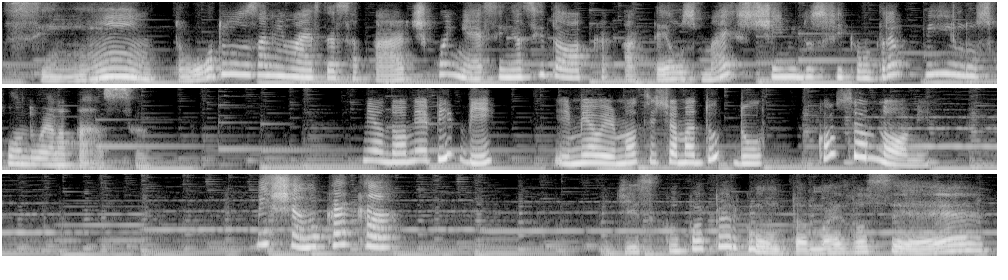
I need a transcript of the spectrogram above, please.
Sim, todos os animais dessa parte conhecem a Sidoca. Até os mais tímidos ficam tranquilos quando ela passa. Meu nome é Bibi e meu irmão se chama Dudu. Qual o seu nome? Me chamo Cacá. Desculpa a pergunta, mas você é.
